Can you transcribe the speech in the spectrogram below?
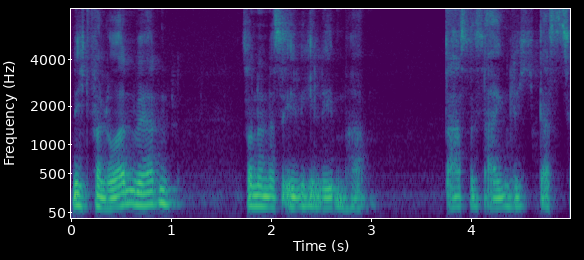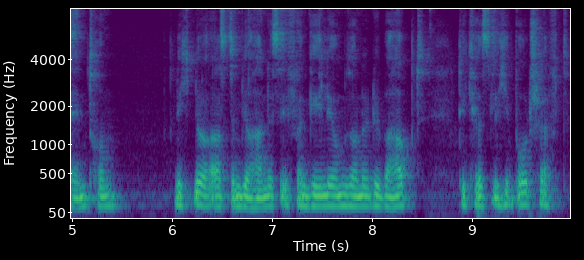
nicht verloren werden, sondern das ewige Leben haben. Das ist eigentlich das Zentrum, nicht nur aus dem Johannesevangelium, sondern überhaupt die christliche Botschaft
